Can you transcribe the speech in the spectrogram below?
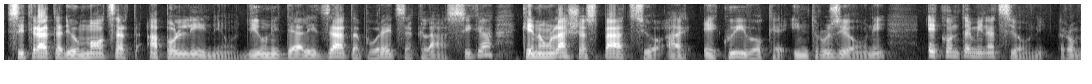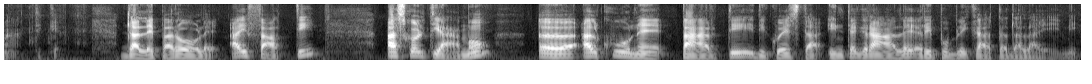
Si tratta di un Mozart apollineo, di un'idealizzata purezza classica che non lascia spazio a equivoche intrusioni e contaminazioni romantiche. Dalle parole ai fatti ascoltiamo eh, alcune parti di questa integrale ripubblicata dalla EMI.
